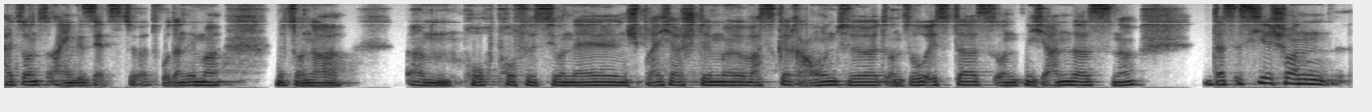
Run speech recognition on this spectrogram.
halt sonst eingesetzt wird, wo dann immer mit so einer ähm, hochprofessionellen Sprecherstimme was geraunt wird und so ist das und nicht anders. Ne? Das ist hier schon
